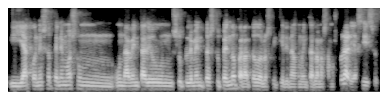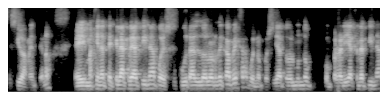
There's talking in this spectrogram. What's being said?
y ya con eso tenemos una venta de un suplemento estupendo para todos los que quieren aumentar la masa muscular y así sucesivamente, ¿no? Eh, imagínate que la creatina pues cura el dolor de cabeza, bueno, pues ya todo el mundo compraría creatina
